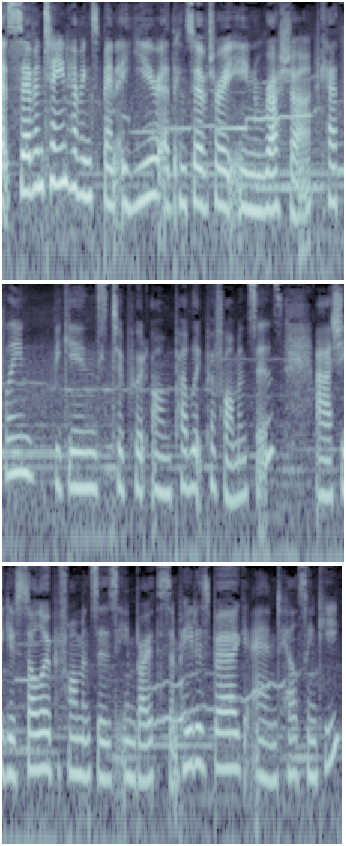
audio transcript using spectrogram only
At 17, having spent a year at the conservatory in Russia, Kathleen begins to put on public performances. Uh, she gives solo performances in both St. Petersburg and Helsinki.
